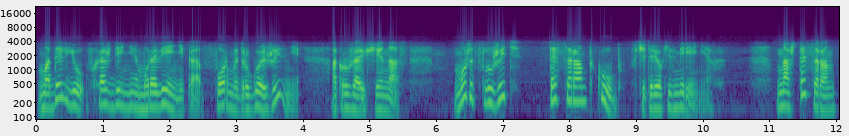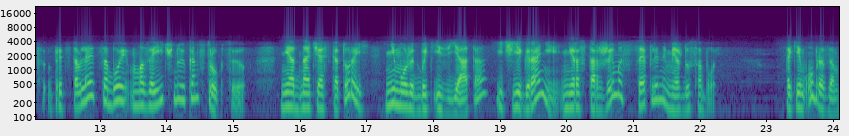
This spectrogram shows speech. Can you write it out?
Моделью вхождения муравейника в формы другой жизни, окружающие нас, может служить тессерант-куб в четырех измерениях. Наш тессерант представляет собой мозаичную конструкцию, ни одна часть которой – не может быть изъята и чьи грани нерасторжимо сцеплены между собой. Таким образом,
